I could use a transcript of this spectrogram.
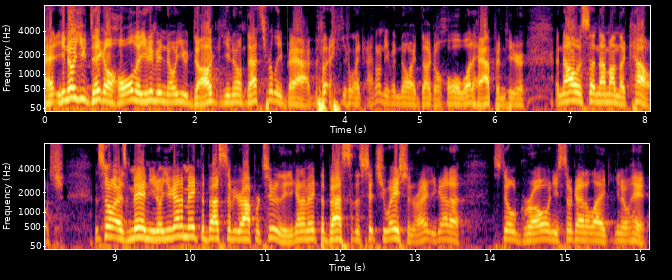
And you know, you dig a hole that you didn't even know you dug. You know, that's really bad. You're like, I don't even know I dug a hole. What happened here? And now all of a sudden I'm on the couch. And so, as men, you know, you got to make the best of your opportunity. You got to make the best of the situation, right? You got to still grow and you still got to, like, you know, hey.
